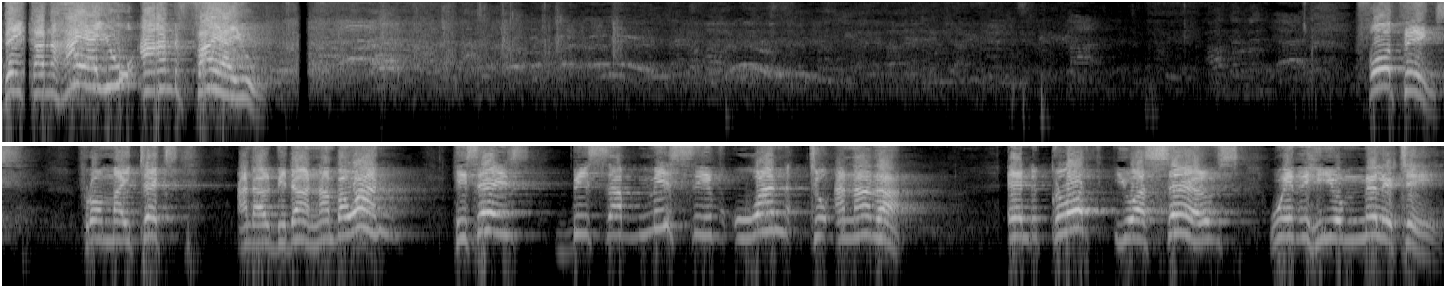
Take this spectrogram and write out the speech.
they can hire you and fire you. Four things from my text, and I'll be done. Number one, he says, Be submissive one to another and clothe yourselves with humility.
